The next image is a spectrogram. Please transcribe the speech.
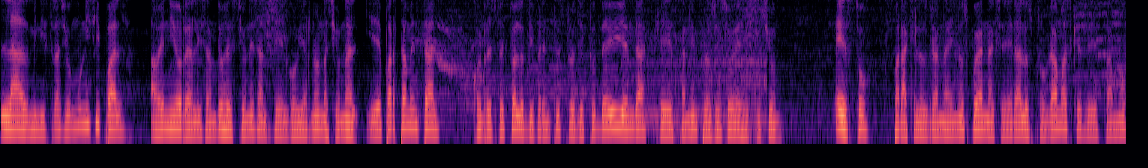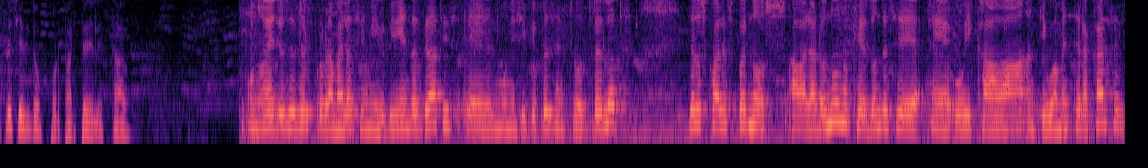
La administración municipal ha venido realizando gestiones ante el gobierno nacional y departamental con respecto a los diferentes proyectos de vivienda que están en proceso de ejecución. Esto para que los granadinos puedan acceder a los programas que se están ofreciendo por parte del Estado. Uno de ellos es el programa de las 100.000 viviendas gratis. El municipio presentó tres lotes, de los cuales pues nos avalaron uno, que es donde se eh, ubicaba antiguamente la cárcel.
